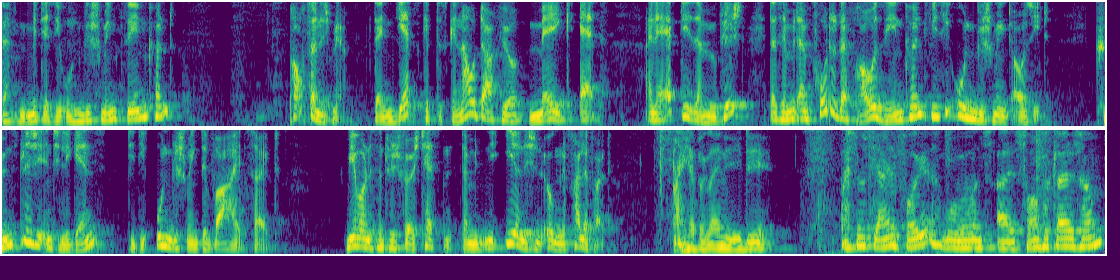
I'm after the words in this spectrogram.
damit ihr sie ungeschminkt sehen könnt. Braucht ihr nicht mehr. Denn jetzt gibt es genau dafür Make App. Eine App, die es ermöglicht, dass ihr mit einem Foto der Frau sehen könnt, wie sie ungeschminkt aussieht. Künstliche Intelligenz, die die ungeschminkte Wahrheit zeigt. Wir wollen es natürlich für euch testen, damit ihr nicht in irgendeine Falle fallt. Ah, ich habe eine kleine Idee. Weißt du noch die eine Folge, wo wir uns als Frauen verkleidet haben?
